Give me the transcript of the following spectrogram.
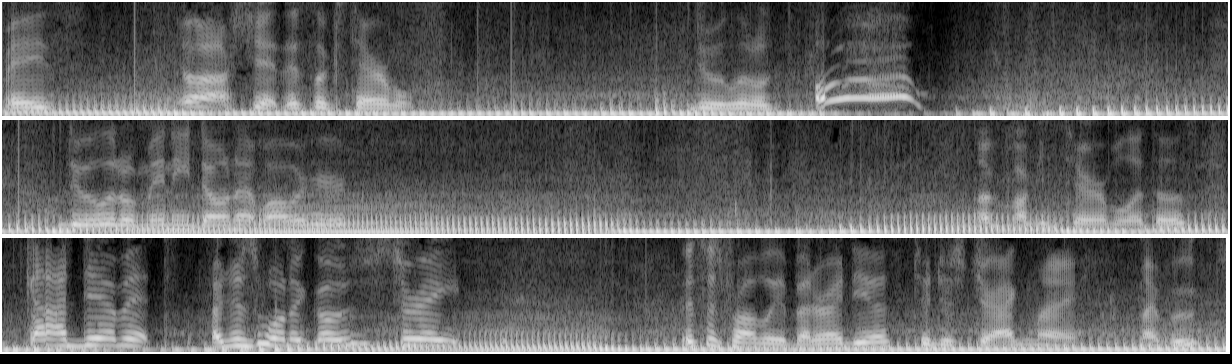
face. Oh shit this looks terrible. Do a little oh! Do a little mini donut while we're here. I'm fucking terrible at those god damn it I just want to go straight this is probably a better idea to just drag my, my boots.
